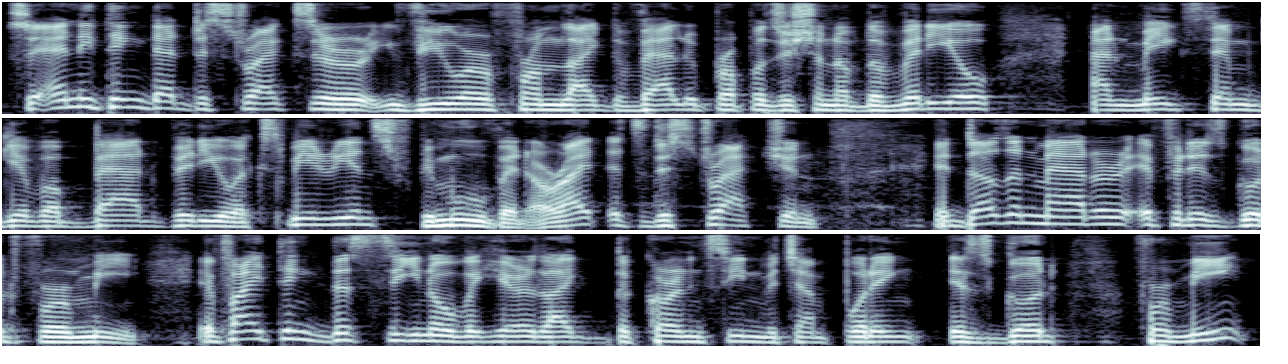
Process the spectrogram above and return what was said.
So anything that distracts your viewer from like the value proposition of the video and makes them give a bad video experience, remove it, alright? It's distraction. It doesn't matter if it is good for me. If I think this scene over here, like the current scene which I'm putting is good for me,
